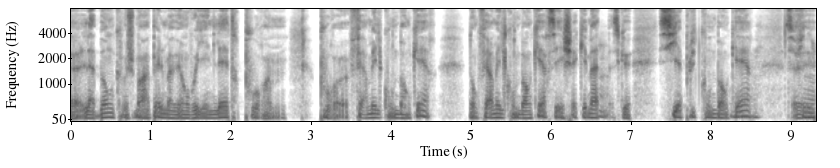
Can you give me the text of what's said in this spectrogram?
Euh, la banque, je me rappelle, m'avait envoyé une lettre pour euh, pour euh, fermer le compte bancaire. Donc fermer le compte bancaire, c'est échec et mat, Mm. parce que s'il y a plus de compte bancaire, euh, fini.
